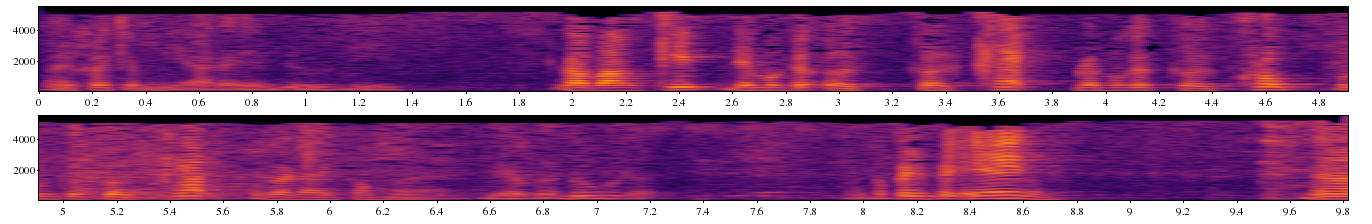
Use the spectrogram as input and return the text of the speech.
มันก็จะมีอะไรอื่นๆอีกระบางคลิปเดี๋ยวมันก็เกิดเกิดแคลปแล้วมันก็เกิดครบ มันก็เกิดคลับมันก็ได้เข้ามาเดี๋ยวก็ดูเถอะมันก็เป็นไปเองนะ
